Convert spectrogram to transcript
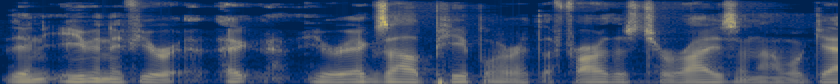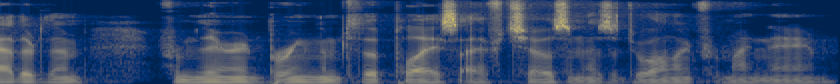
then even if your, eh, your exiled people are at the farthest horizon, I will gather them from there and bring them to the place I have chosen as a dwelling for my name.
